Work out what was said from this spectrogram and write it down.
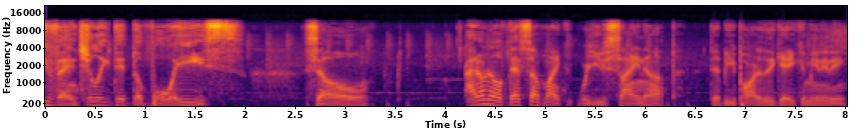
eventually did the voice. So I don't know if that's something like where you sign up to be part of the gay community.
